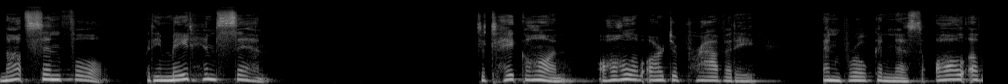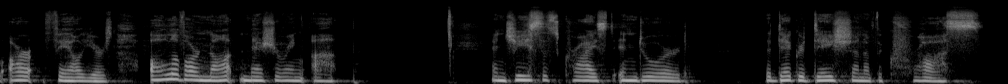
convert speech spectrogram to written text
not sinful, but he made him sin to take on all of our depravity and brokenness, all of our failures, all of our not measuring up. And Jesus Christ endured the degradation of the cross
